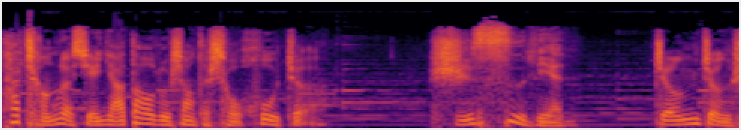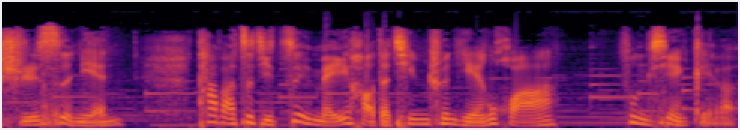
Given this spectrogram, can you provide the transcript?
他成了悬崖道路上的守护者，十四年，整整十四年，他把自己最美好的青春年华奉献给了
